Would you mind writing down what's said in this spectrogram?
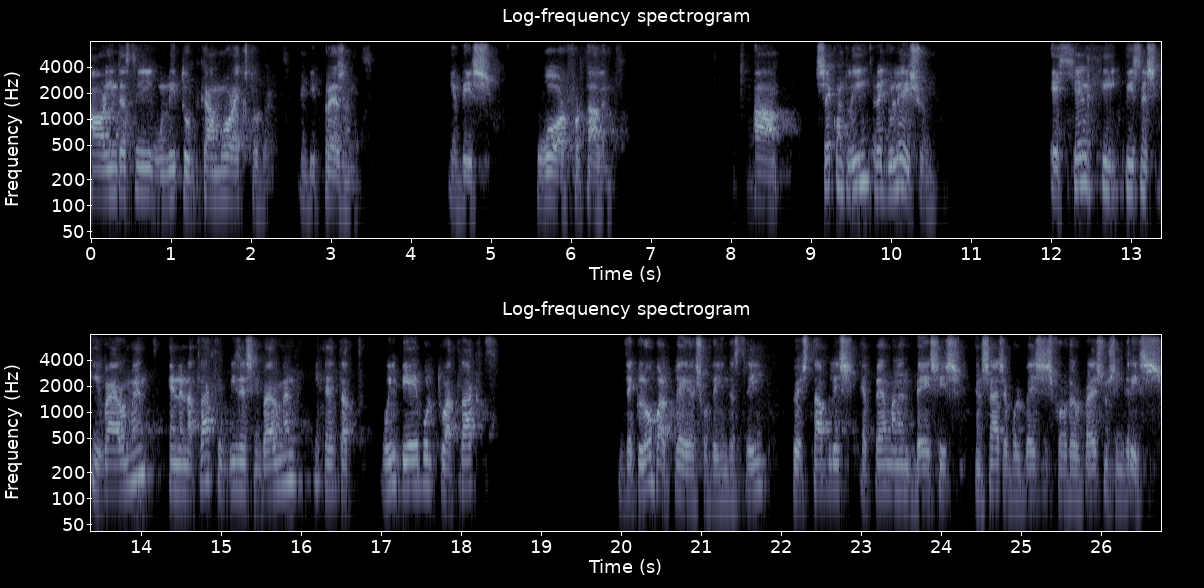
our industry will need to become more extrovert and be present in this war for talent. Uh, secondly, regulation a healthy business environment and an attractive business environment that will be able to attract the global players of the industry to establish a permanent basis and sizable basis for their operations in Greece.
